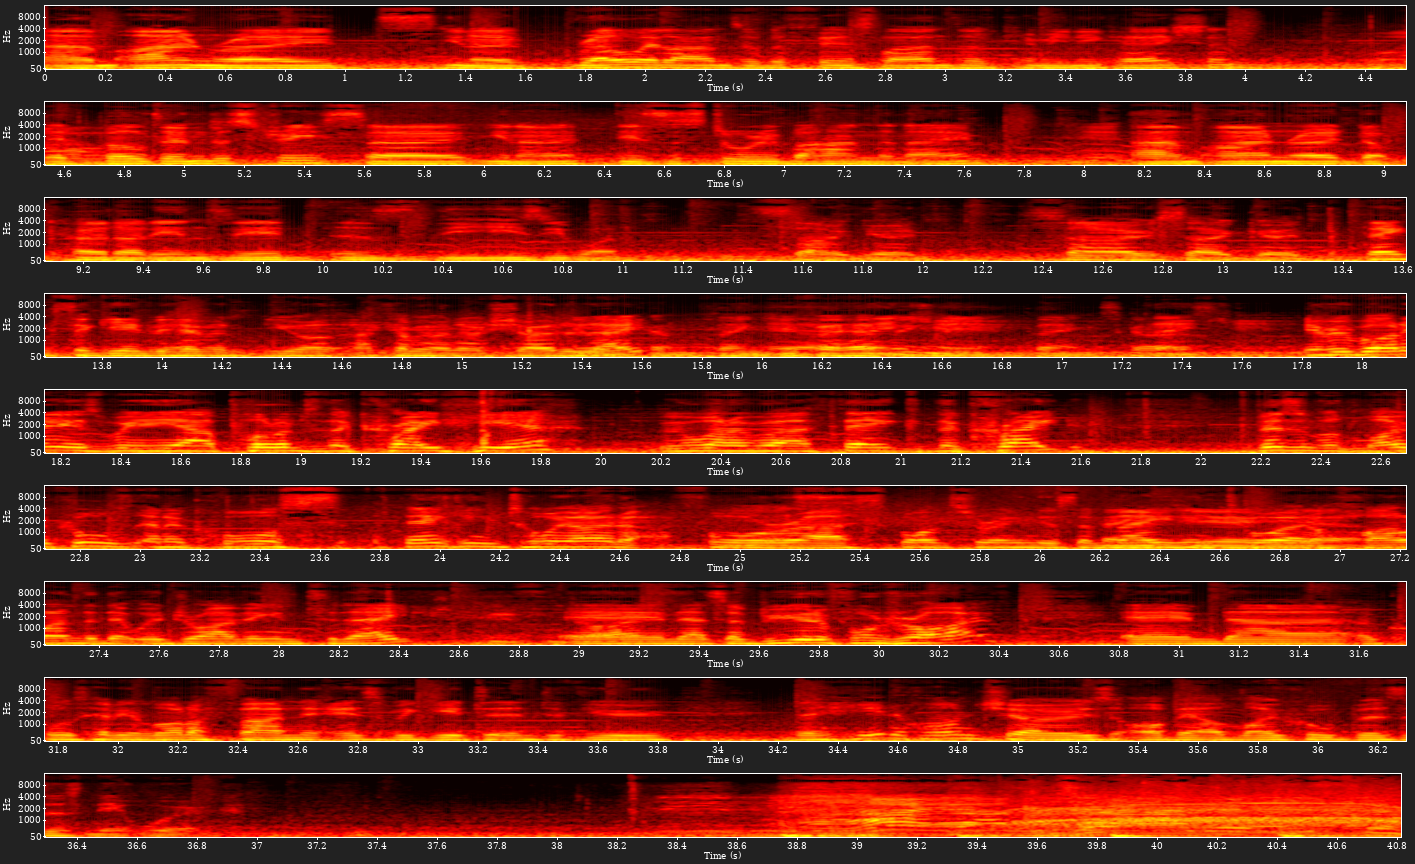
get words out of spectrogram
um, Iron Roads, you know, railway lines are the first lines of communication Wow. that built industry. So, you know, there's a story behind the name. Yes. Um, ironroad.co.nz is the easy one. So good, so so good. Thanks again for having you on, uh, coming on our show You're today. welcome. Thank you for having me. Thanks, guys. Thank you. Everybody, as we uh, pull into the crate here, we want to uh, thank the crate, visit with locals, and of course, thanking Toyota for Yes. uh, sponsoring this amazing you, Toyota yeah. Highlander that we're driving in today. And that's a beautiful drive. And uh, of course, having a lot of fun as we get to interview the head honchos of our local business network.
